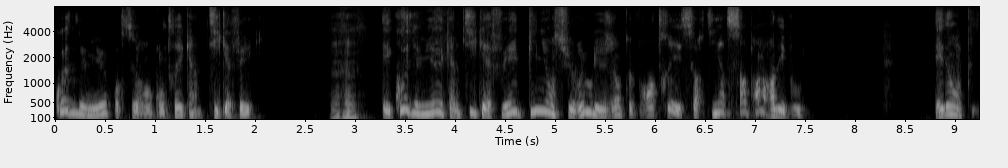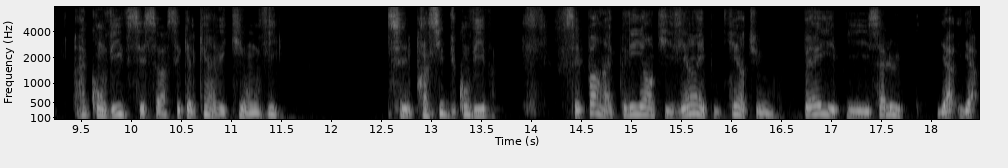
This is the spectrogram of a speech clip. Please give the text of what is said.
quoi de mieux pour se rencontrer qu'un petit café? Et quoi de mieux qu'un petit café, pignon sur rue, où les gens peuvent rentrer et sortir sans prendre rendez-vous? Et donc, un convive, c'est ça, c'est quelqu'un avec qui on vit. C'est le principe du convive. C'est pas un client qui vient et puis tiens, tu me payes et puis salut. Il y a, y a,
